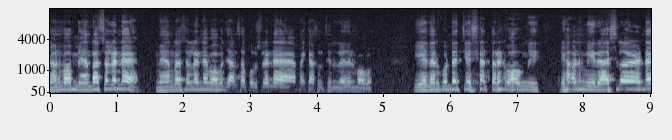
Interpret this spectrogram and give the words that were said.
ఏమండి బాబు? మేన రాశులు అండి మేన రాశులు బాబు. జలసా పురుషులండి మీకు అసలు తినలేదండి బాబు. ఏదనుకుంటే చేసేస్తారండి బాబు మీ ఏమండి మీ రాశిలో అండి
